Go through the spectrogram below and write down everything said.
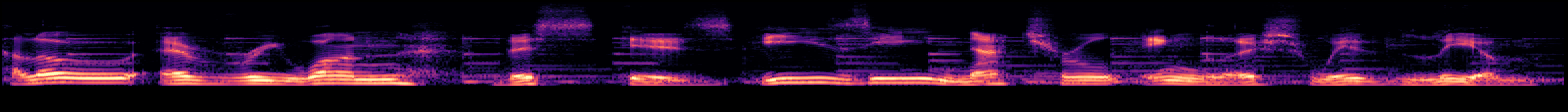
Hello, everyone. This is Easy Natural English with Liam.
